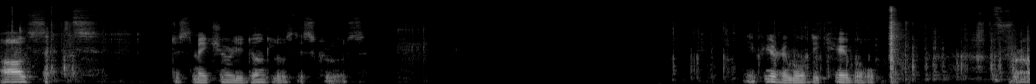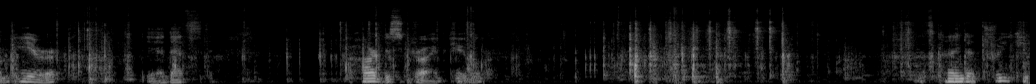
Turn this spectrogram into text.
All set. Just make sure you don't lose the screws. If you remove the cable from here yeah that's hard disk drive cable. It's kind of tricky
